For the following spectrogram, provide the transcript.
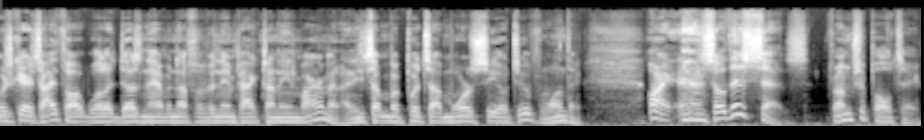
Which case, I thought, well, it doesn't have enough of an impact on the environment. I need something that puts out more CO2 for one thing. All right, so this says from Chipotle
